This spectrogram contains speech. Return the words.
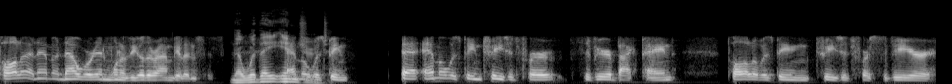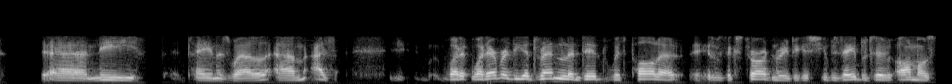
Paula and Emma now were in one of the other ambulances. Now, were they injured? Emma was being uh, Emma was being treated for severe back pain. Paula was being treated for severe uh, knee pain as well. Um, as what, whatever the adrenaline did with Paula, it was extraordinary because she was able to almost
